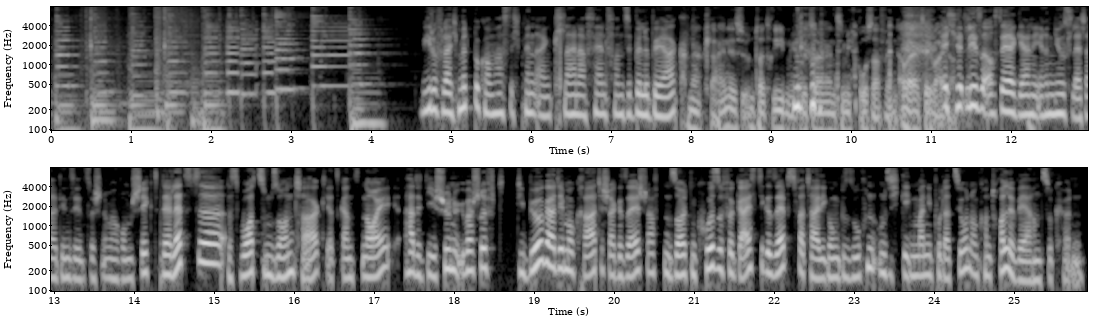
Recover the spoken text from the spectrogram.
Wie du vielleicht mitbekommen hast, ich bin ein kleiner Fan von Sibylle Berg. Na, klein ist untertrieben. Ich würde sagen, ein ziemlich großer Fan. Aber erzähl weiter. Ich lese auch sehr gerne ihren Newsletter, den sie inzwischen immer rumschickt. Der letzte, das Wort zum Sonntag, jetzt ganz neu, hatte die schöne Überschrift, die Bürger demokratischer Gesellschaften sollten Kurse für geistige Selbstverteidigung besuchen, um sich gegen Manipulation und Kontrolle wehren zu können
